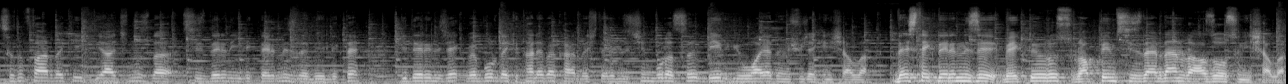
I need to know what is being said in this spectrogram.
sınıflardaki ihtiyacımız da sizlerin iyiliklerinizle birlikte giderilecek ve buradaki talebe kardeşlerimiz için burası bir yuvaya dönüşecek inşallah. Desteklerinizi bekliyoruz. Rabbim sizlerden razı olsun inşallah.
